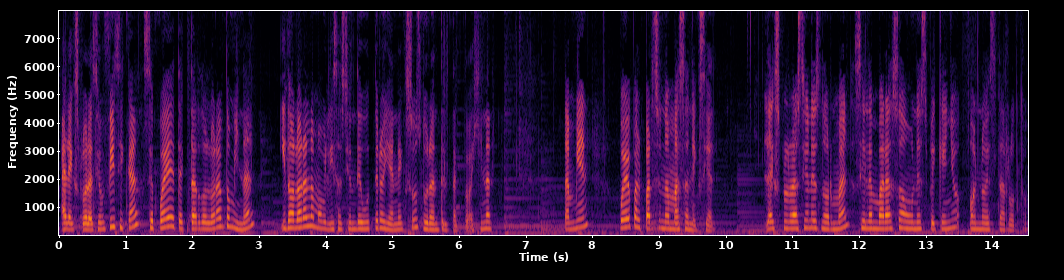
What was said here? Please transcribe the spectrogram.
A la exploración física se puede detectar dolor abdominal y dolor a la movilización de útero y anexos durante el tacto vaginal. También puede palparse una masa anexial. La exploración es normal si el embarazo aún es pequeño o no está roto.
